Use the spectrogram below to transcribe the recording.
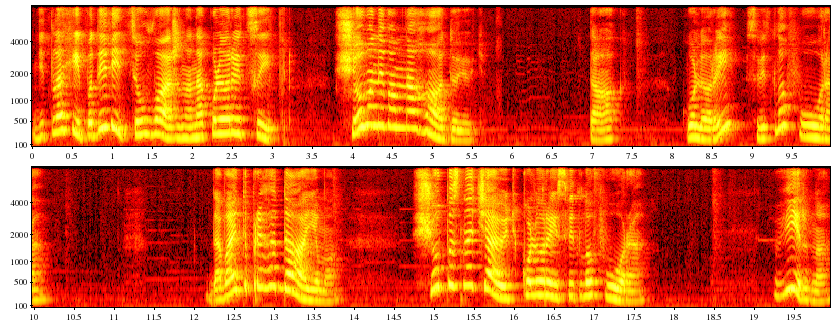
Дітлахи, подивіться уважно на кольори цифр. Що вони вам нагадують? Так, кольори світлофора. Давайте пригадаємо, що позначають кольори світлофора? Вірно.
